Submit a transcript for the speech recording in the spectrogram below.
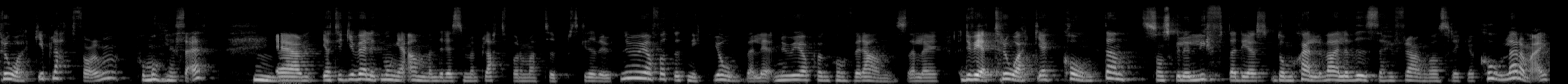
tråkig plattform på många sätt. Mm. Ehm, jag tycker väldigt många använder det som en plattform att typ skriva ut nu har jag fått ett nytt jobb eller nu är jag på en konferens eller du vet tråkiga content som skulle lyfta deras, dem själva eller visa hur framgångsrika och coola de är.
